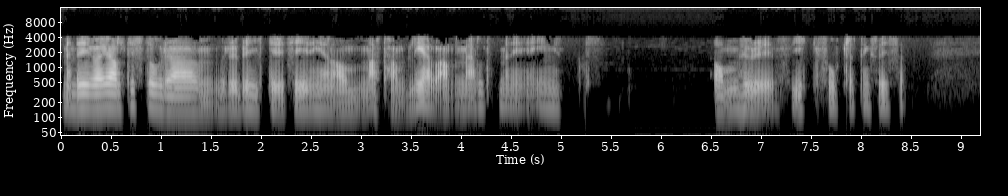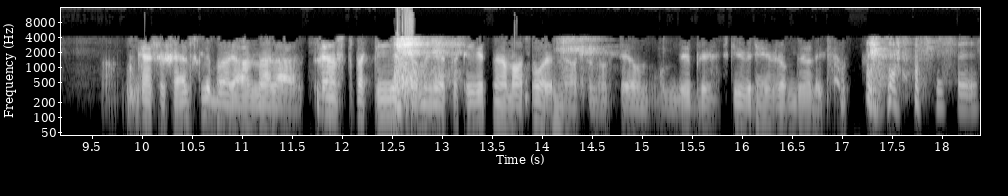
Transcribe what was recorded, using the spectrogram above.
Men det var ju alltid stora rubriker i tidningen om att han blev anmäld. Men inget om hur det gick fortsättningsvis. Man kanske själv skulle börja anmäla Vänsterpartiet och Miljöpartiet när de har torgmöten och se om, om det blir skriverier om det liksom. Precis.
